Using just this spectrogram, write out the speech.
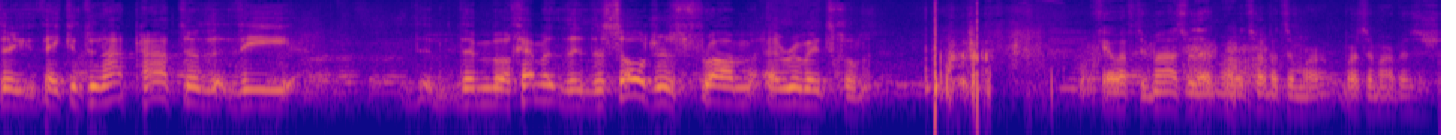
they, they do not part the the the, the, the, the soldiers from uh, Tchumen. Okay, we'll have to mass with that. We'll talk about.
